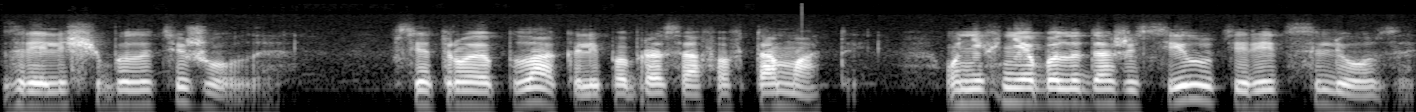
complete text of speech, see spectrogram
Зрелище было тяжелое. Все трое плакали, побросав автоматы. У них не было даже сил утереть слезы.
